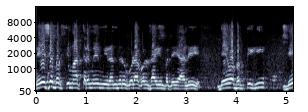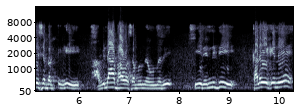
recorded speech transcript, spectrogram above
దేశభక్తి మాత్రమే మీరందరూ కూడా కొనసాగింపచేయాలి. దేవభక్తికి దేశభక్తికి అవినాభావ సంబంధం ఉన్నది. ఈ రెండిటి కలయికనే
